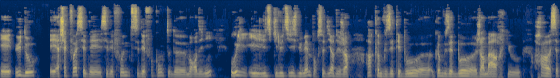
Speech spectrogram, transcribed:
et Udo. Et à chaque fois, c'est des, c'est des faux, c'est des faux comptes de Morandini où il, il, qu'il utilise lui-même pour se dire du genre, ah, comme vous étiez beau, euh, comme vous êtes beau, euh, Jean-Marc, ou, oh, c'est-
